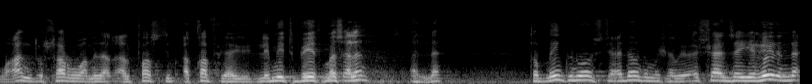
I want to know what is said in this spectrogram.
وعنده ثروة من الألفاظ تبقى قافية ل 100 بيت مثلا؟ قال لا. طب ما يمكن هو استعداده مش هيبقاش شاعر زي غير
